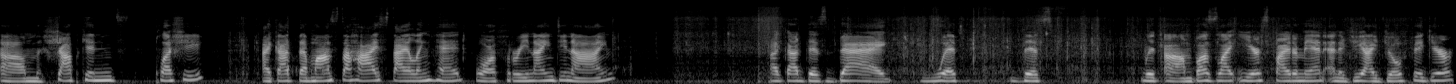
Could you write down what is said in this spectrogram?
um, Shopkins plushie. I got the Monster High styling head for $3.99. I got this bag with this with um, Buzz Lightyear, Spider-Man, and a G.I. Joe figure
